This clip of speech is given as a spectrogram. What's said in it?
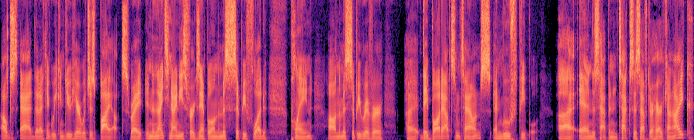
I'll just add that I think we can do here, which is buyouts, right? In the 1990s, for example, in the Mississippi flood plain on the Mississippi River, uh, they bought out some towns and moved people. Uh, and this happened in Texas after Hurricane Ike.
